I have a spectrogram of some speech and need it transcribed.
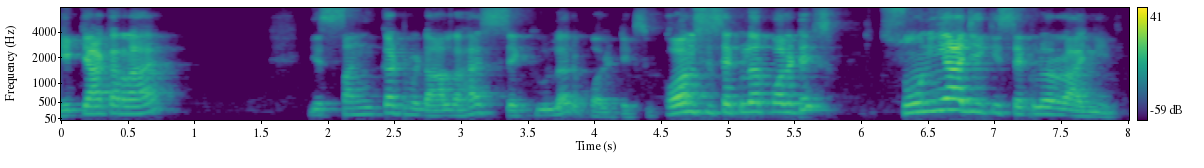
ये क्या कर रहा है? ये संकट में डाल रहा है सेक्युलर पॉलिटिक्स। कौन सी सेक्युलर पॉलिटिक्स? सोनिया जी की सेक्युलर राजनीति।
